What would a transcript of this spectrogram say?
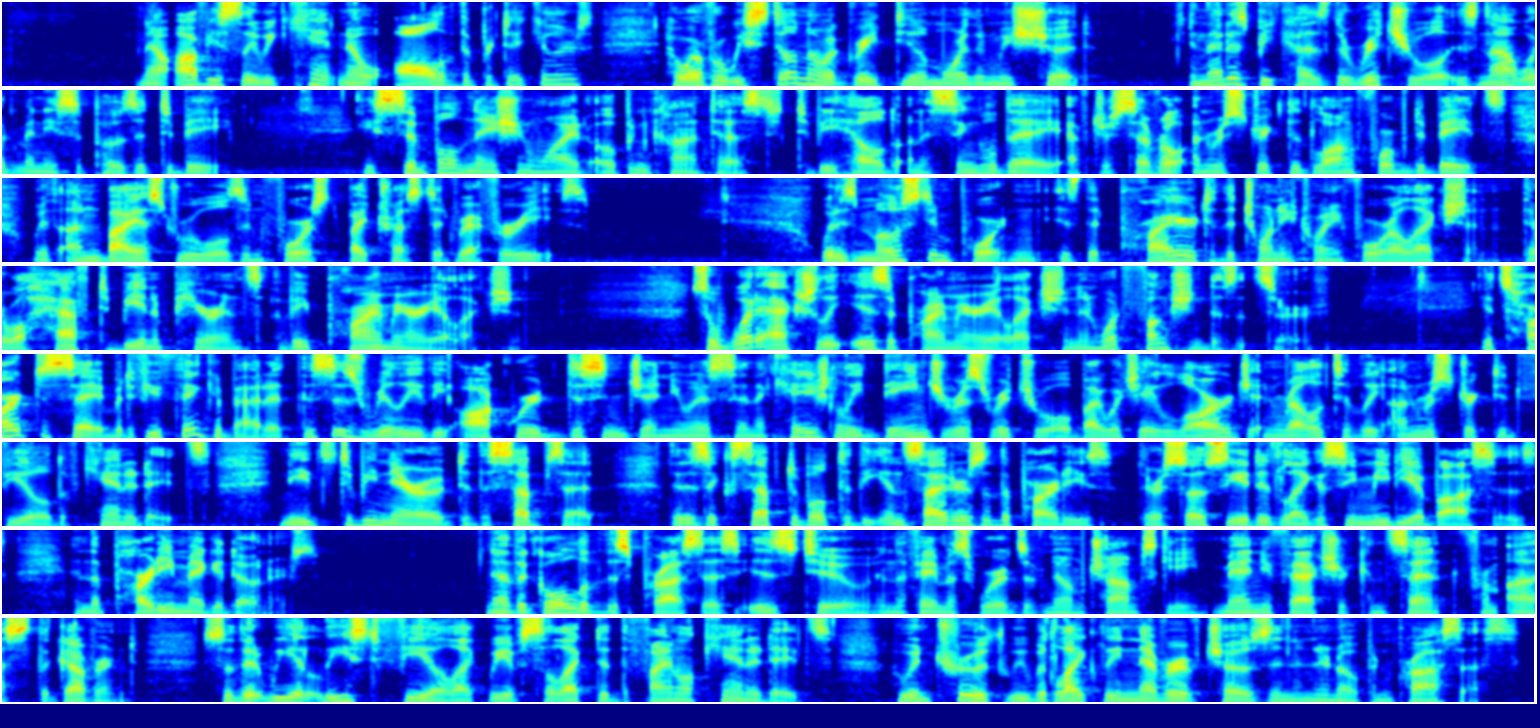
Now, obviously, we can't know all of the particulars, however, we still know a great deal more than we should, and that is because the ritual is not what many suppose it to be a simple nationwide open contest to be held on a single day after several unrestricted long form debates with unbiased rules enforced by trusted referees. What is most important is that prior to the 2024 election, there will have to be an appearance of a primary election. So, what actually is a primary election and what function does it serve? It's hard to say, but if you think about it, this is really the awkward, disingenuous, and occasionally dangerous ritual by which a large and relatively unrestricted field of candidates needs to be narrowed to the subset that is acceptable to the insiders of the parties, their associated legacy media bosses, and the party megadonors. Now, the goal of this process is to, in the famous words of Noam Chomsky, manufacture consent from us, the governed, so that we at least feel like we have selected the final candidates, who in truth we would likely never have chosen in an open process.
